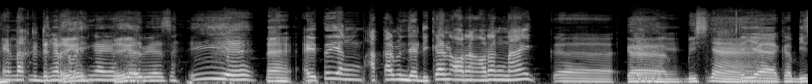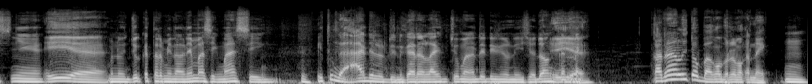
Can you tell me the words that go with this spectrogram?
enak didengar Iya kan? telinga ya Iya luar kan? biasa. Iya. Nah, itu yang akan menjadikan orang-orang naik ke Ke ini. bisnya. Iya, ke bisnya. Iya. Menuju ke terminalnya masing-masing. itu nggak ada loh di negara lain, cuma ada di Indonesia doang. Iya. Karena lu coba ngobrol sama Kenek Hmm.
